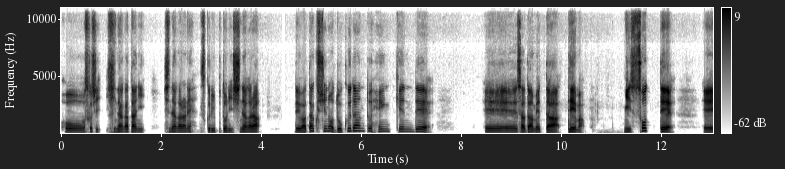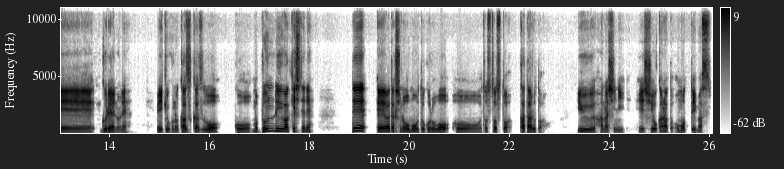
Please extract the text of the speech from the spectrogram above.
少しひな形にしながらね、スクリプトにしながら、で、私の独断と偏見で、えー、定めたテーマに沿って、えー、グレーのね、名曲の数々を、こう、まあ、分類分けしてね、で、えー、私の思うところを、とつとつと語るという話にしようかなと思っています。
